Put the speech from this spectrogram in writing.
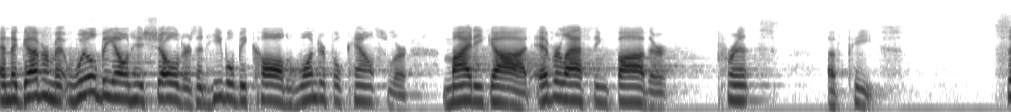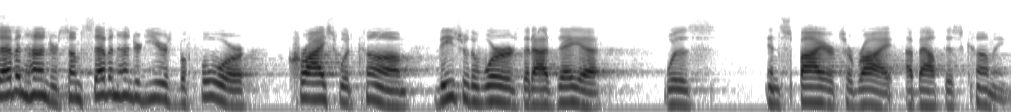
and the government will be on his shoulders, and he will be called Wonderful Counselor, Mighty God, Everlasting Father, Prince of Peace. 700, some 700 years before Christ would come, these are the words that Isaiah was inspired to write about this coming.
